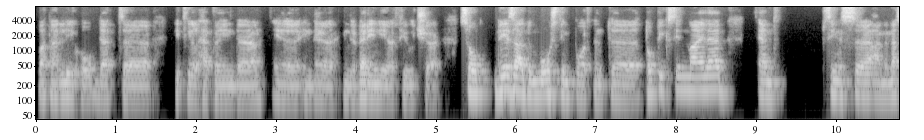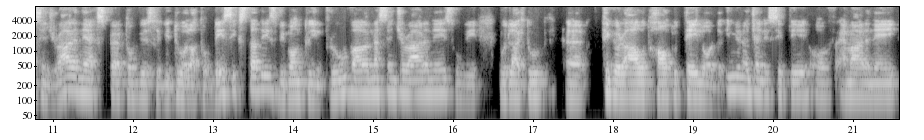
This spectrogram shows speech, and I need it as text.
but I really hope that uh, it will happen in the in the in the very near future. So these are the most important uh, topics in my lab, and since uh, I'm a messenger RNA expert, obviously we do a lot of basic studies. We want to improve our messenger RNA, so we would like to uh, figure out how to tailor the immunogenicity of mRNA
